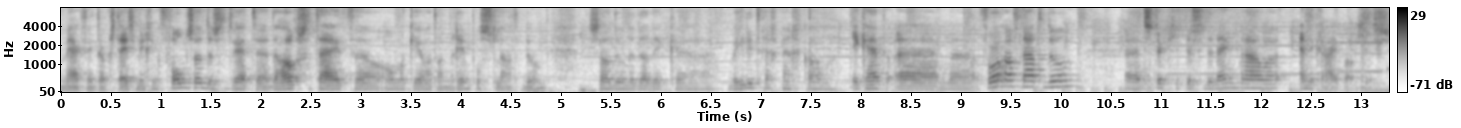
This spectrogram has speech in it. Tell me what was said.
merkte ik dat ik steeds meer ging fronsen. Dus het werd de hoogste tijd om een keer wat aan de rimpels te laten doen. Zodoende dat ik bij jullie terecht ben gekomen. Ik heb me vooraf laten doen, het stukje tussen de wenkbrauwen en de kraaipootjes.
